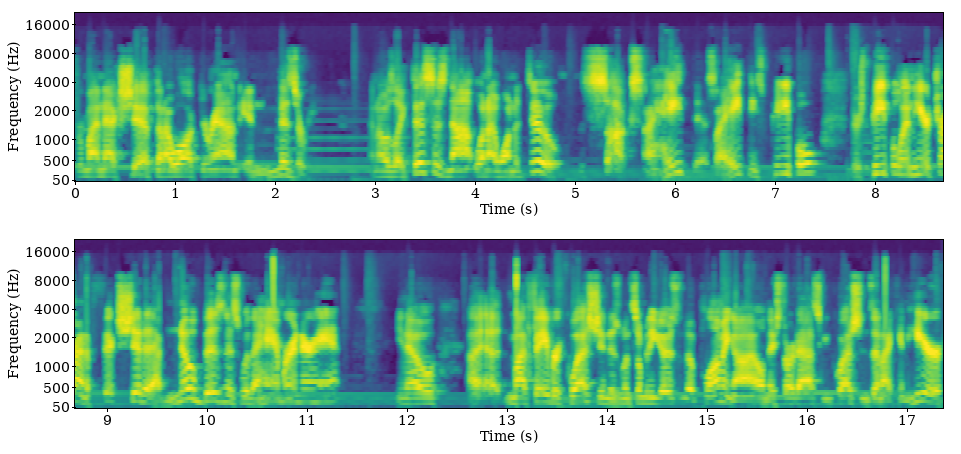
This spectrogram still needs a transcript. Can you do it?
for my next shift and I walked around in misery. And I was like, this is not what I want to do. Sucks. I hate this. I hate these people. There's people in here trying to fix shit that have no business with a hammer in their hand. You know, I, uh, my favorite question is when somebody goes into a plumbing aisle and they start asking questions, and I can hear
